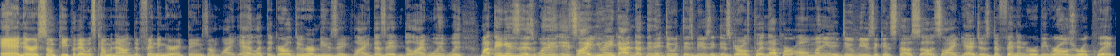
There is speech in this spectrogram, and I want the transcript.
and there are some people that was coming out and defending her and things. I'm like, yeah, let the girl do her music. Like, does it like what, what my thing is this? What it's like you ain't got nothing to do with this music. This girl's putting up her own money to do music and stuff. So it's like, yeah, just defending Rubi Rose real quick.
